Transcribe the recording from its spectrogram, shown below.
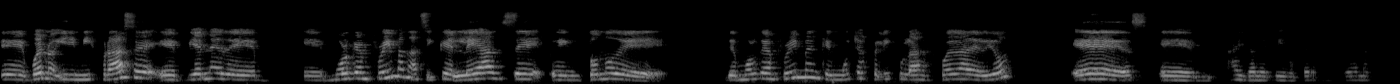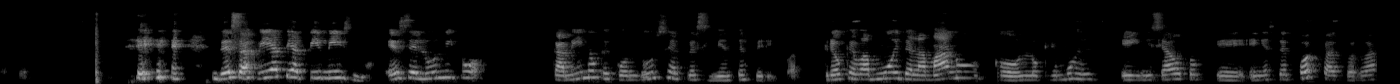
Eh, bueno, y mi frase eh, viene de eh, Morgan Freeman, así que léanse en tono de, de Morgan Freeman, que en muchas películas juega de Dios. Es, ay, ya les digo, pero ya me atrasé. Desafíate a ti mismo, es el único camino que conduce al crecimiento espiritual. Creo que va muy de la mano con lo que hemos iniciado en este podcast, ¿verdad?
